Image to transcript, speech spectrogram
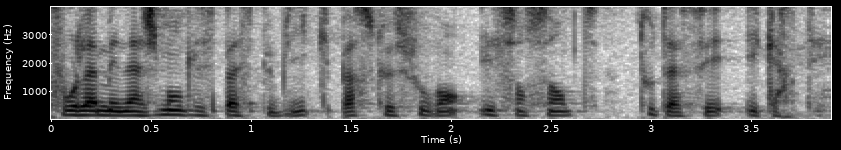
pour l'aménagement de l'espace public, parce que souvent, ils s'en sentent tout à fait écartés.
